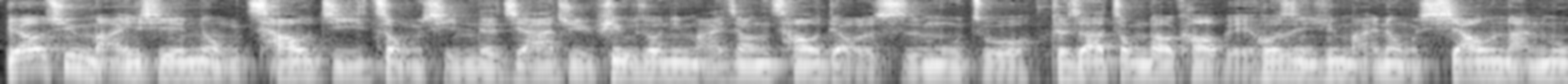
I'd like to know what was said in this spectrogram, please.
不要去买一些那种超级重型的家具，譬如说你买一张超屌的实木桌，可是它重到靠北，或是你去买那种消楠木。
